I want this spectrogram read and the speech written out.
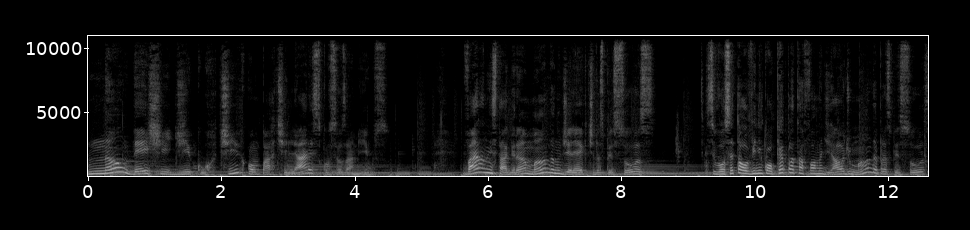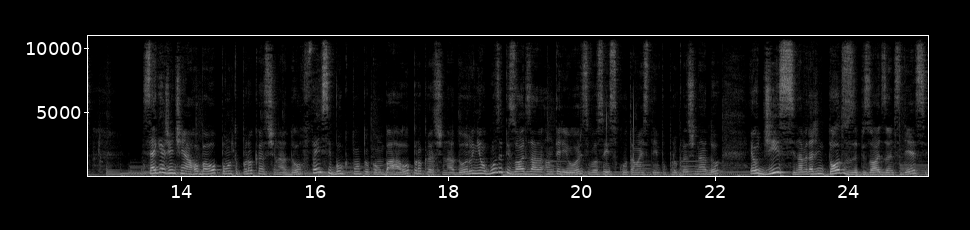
Não deixe de curtir, compartilhar isso com seus amigos. Vai lá no Instagram, manda no direct das pessoas, se você está ouvindo em qualquer plataforma de áudio, manda para as pessoas. Segue a gente em o.procrastinador, facebook.com barra o procrastinador. Em alguns episódios anteriores, se você escuta mais tempo procrastinador, eu disse, na verdade em todos os episódios antes desse,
